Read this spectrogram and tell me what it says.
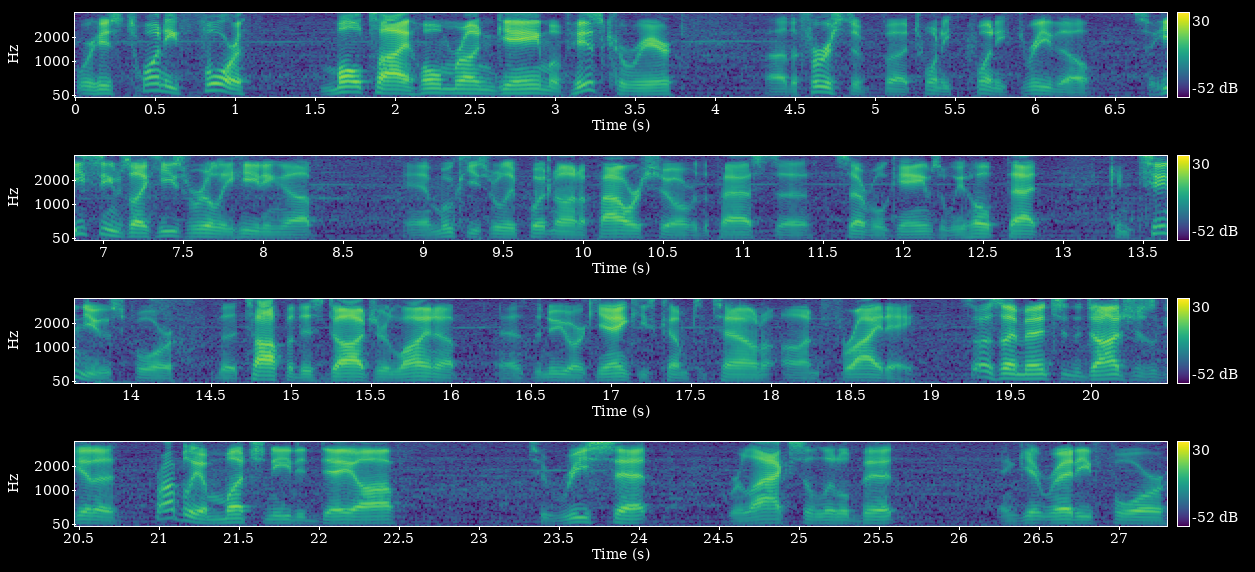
were his 24th multi home run game of his career, uh, the first of uh, 2023, though. So he seems like he's really heating up. And Mookie's really putting on a power show over the past uh, several games, and we hope that continues for the top of this Dodger lineup as the New York Yankees come to town on Friday. So, as I mentioned, the Dodgers will get a probably a much needed day off to reset, relax a little bit, and get ready for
